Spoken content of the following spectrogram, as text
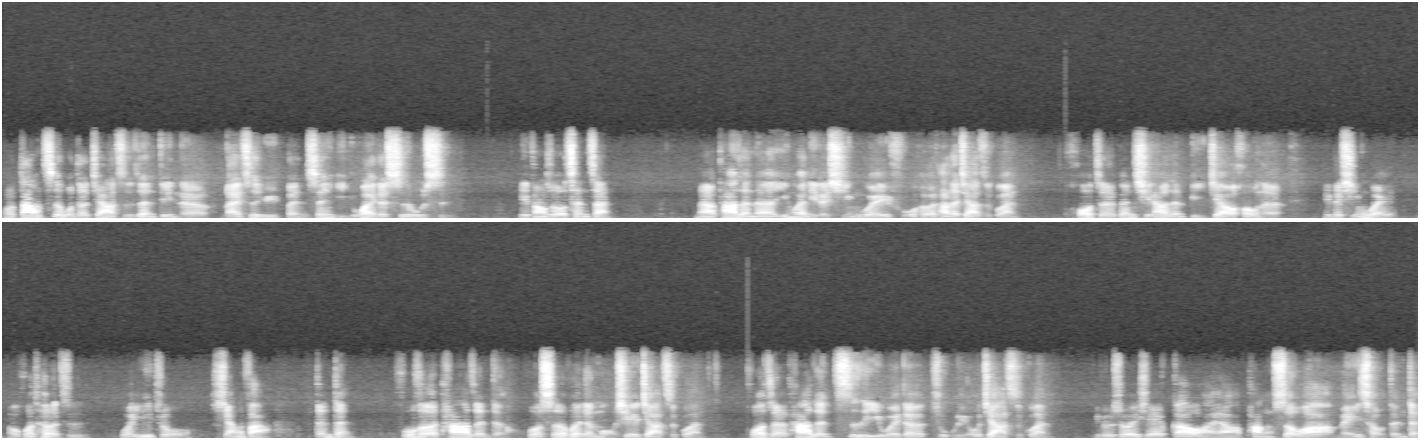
我当自我的价值认定呢，来自于本身以外的事物时，比方说称赞，那他人呢，因为你的行为符合他的价值观，或者跟其他人比较后呢，你的行为或特质或衣着、想法等等，符合他人的或社会的某些价值观，或者他人自以为的主流价值观。比如说一些高矮啊、胖瘦啊、美丑等等，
